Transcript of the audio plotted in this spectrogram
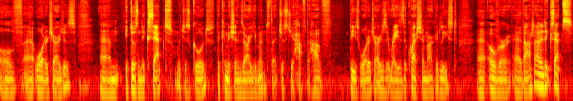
of uh, water charges. Um, it doesn't accept, which is good, the Commission's argument that just you have to have these water charges. It raises a question mark, at least, uh, over uh, that. And it accepts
